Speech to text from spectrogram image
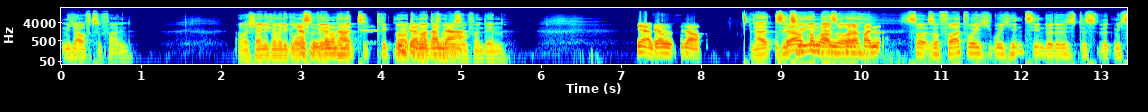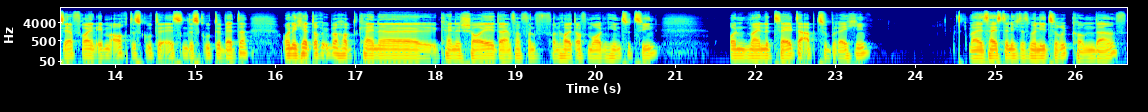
nicht aufzufallen. Aber wahrscheinlich, wenn man die großen Villen aber- hat, kriegt man automatisch mal. Besuch von denen. Ja, glaube ich auch. Na, Ja, Sizilien komm, wäre so, so sofort, wo ich, wo ich hinziehen würde, das, das würde mich sehr freuen. Eben auch das gute Essen, das gute Wetter. Und ich hätte auch überhaupt keine, keine Scheu, da einfach von, von heute auf morgen hinzuziehen und meine Zelte abzubrechen. Weil es heißt ja nicht, dass man nie zurückkommen darf.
